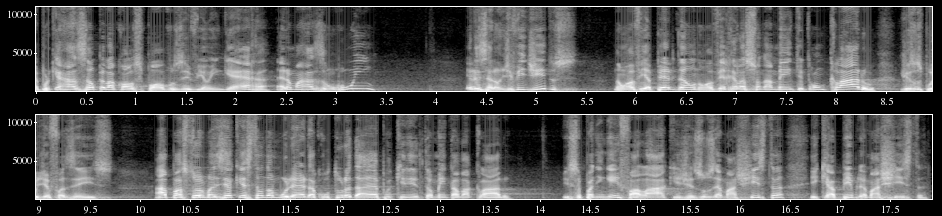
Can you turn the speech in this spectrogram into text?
É porque a razão pela qual os povos viviam em guerra era uma razão ruim. Eles eram divididos. Não havia perdão, não havia relacionamento. Então, claro, Jesus podia fazer isso. Ah, pastor, mas e a questão da mulher, da cultura da época, querido, também estava claro. Isso é para ninguém falar que Jesus é machista e que a Bíblia é machista.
